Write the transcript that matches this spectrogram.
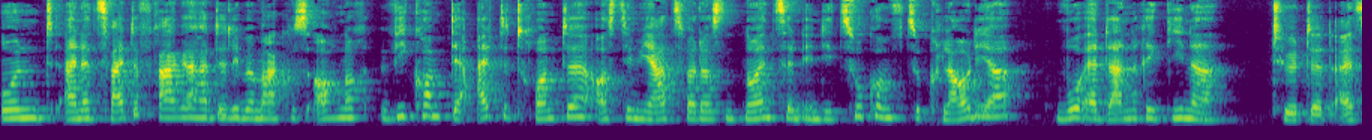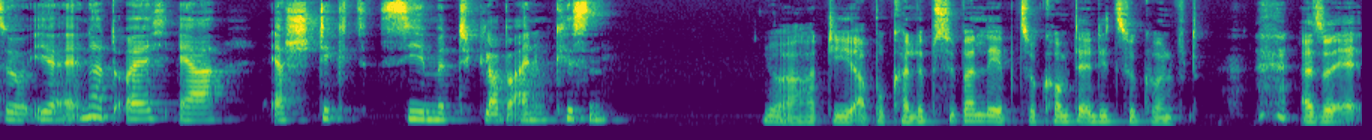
Und eine zweite Frage hatte liebe Markus auch noch. Wie kommt der alte Tronte aus dem Jahr 2019 in die Zukunft zu Claudia, wo er dann Regina tötet? Also ihr erinnert euch, er erstickt sie mit, glaube einem Kissen. Ja, er hat die Apokalypse überlebt, so kommt er in die Zukunft. Also er,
